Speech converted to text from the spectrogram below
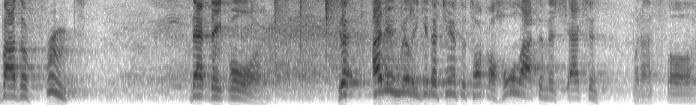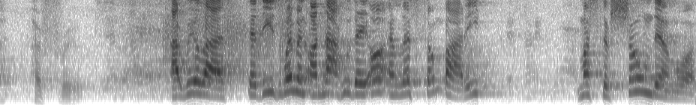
by the fruit that they bore. I didn't really get a chance to talk a whole lot to Miss Jackson, but I saw her fruit. I realized that these women are not who they are unless somebody must have shown them or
